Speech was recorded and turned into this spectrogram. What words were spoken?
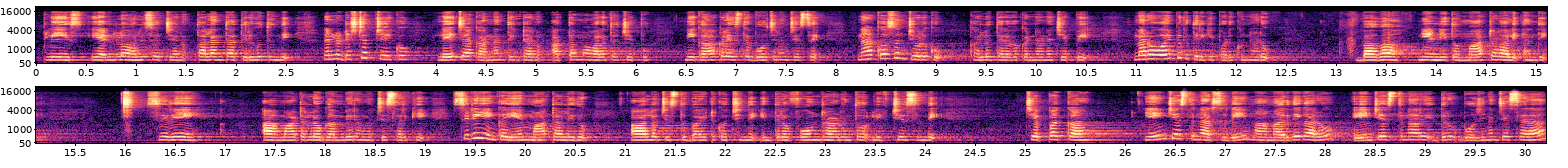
ప్లీజ్ ఎండ్లో అలసి వచ్చాను తలంతా తిరుగుతుంది. నన్ను డిస్టర్బ్ చేయకు. లేచాక అన్నం తింటాను. అత్తమ్మ వాళ్ళతో చెప్పు. నీకు ఆకలిస్తే భోజనం చేస్తే. నా కోసం చూడకు. కళ్ళు తెరవకుండానే చెప్పి మరోవైపుకి తిరిగి పడుకున్నాడు. బావా నేను నీతో మాట్లాడాలి అంది. సిరి ఆ మాటలో గంభీరం వచ్చేసరికి సిరి ఇంకా ఏం మాట్లాడలేదు. ఆలోచిస్తూ బయటకు వచ్చింది ఇంతలో ఫోన్ రావడంతో లిఫ్ట్ చేసింది. చెప్పక్క ఏం చేస్తున్నారు సిరి? మా మరిది గారు ఏం చేస్తున్నారు? ఇద్దరు భోజనం చేశారా?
